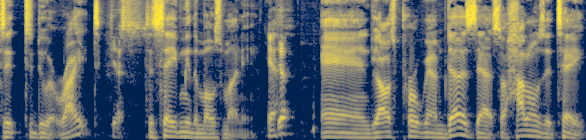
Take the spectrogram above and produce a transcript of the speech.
to, to do it right. Yes. To save me the most money. Yeah. Yep. And y'all's program does that. So how long does it take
